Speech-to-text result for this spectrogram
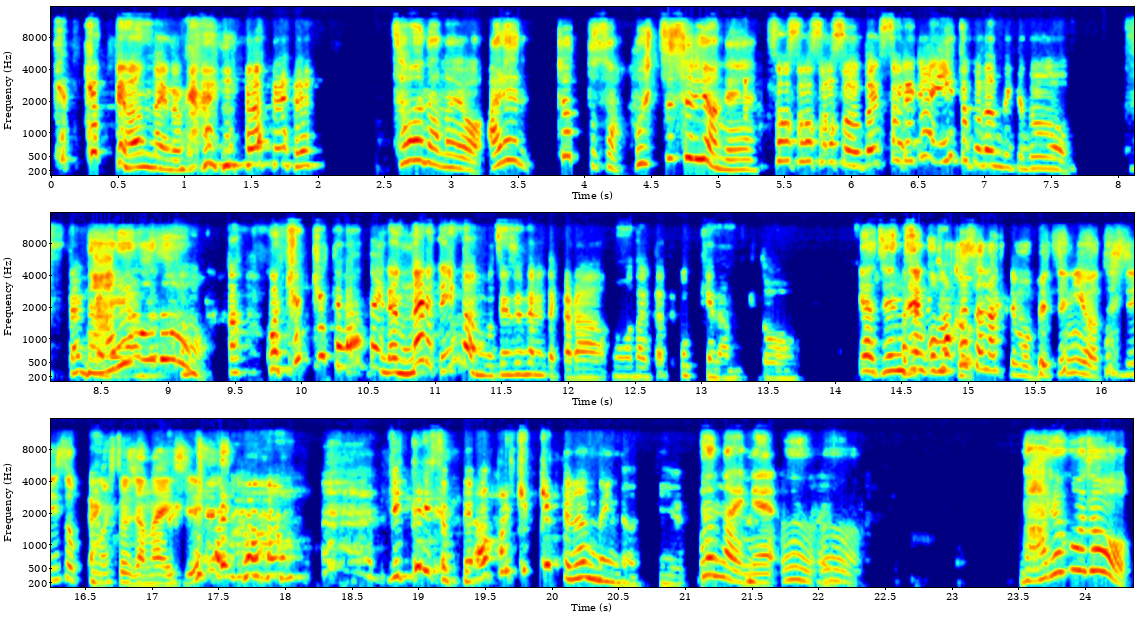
キュッキュッってなんないのが嫌で。そうなのよあれちょっとさ保湿するよねそうそうそうそう。だそれがいいとこなんだけど、ななるほどあこれキュッキュッってなんないんだ。慣れて、今はもう全然慣れたから、もうなんか OK なんだけど。いや全然ごまかさなくても別に私イソップの人じゃないし びっくりしちゃって、あ、これキュッキュッってなんないんだっていう。なんないねうんうんなるほど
